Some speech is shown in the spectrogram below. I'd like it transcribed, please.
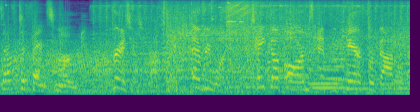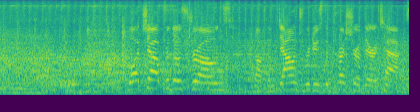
self-defense mode. Granted. Everyone, take up arms and prepare for battle. Watch out for those drones. Knock them down to reduce the pressure of their attacks.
